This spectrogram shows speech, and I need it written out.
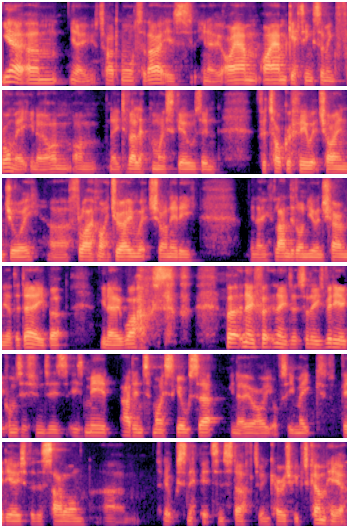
Yeah, um, you know, to add more to that is, you know, I am I am getting something from it. You know, I'm I'm you know developing my skills in photography, which I enjoy. Uh, flying my drone, which I nearly, you know, landed on you and Sharon the other day. But you know, whilst but no, for no, so these video compositions is is me adding to my skill set. You know, I obviously make videos for the salon. Um, little snippets and stuff to encourage people to come here,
